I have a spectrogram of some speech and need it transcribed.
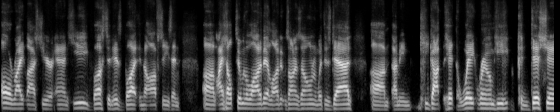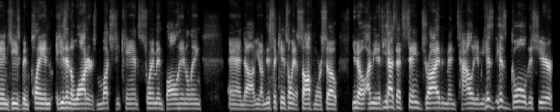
all right last year, and he busted his butt in the offseason. Um, I helped him with a lot of it. A lot of it was on his own and with his dad. Um, I mean, he got hit the weight room. He conditioned. He's been playing. He's in the water as much as he can, swimming, ball handling, and uh, you know, I mean, this kid's only a sophomore, so you know, I mean, if he has that same drive and mentality, I mean, his his goal this year,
